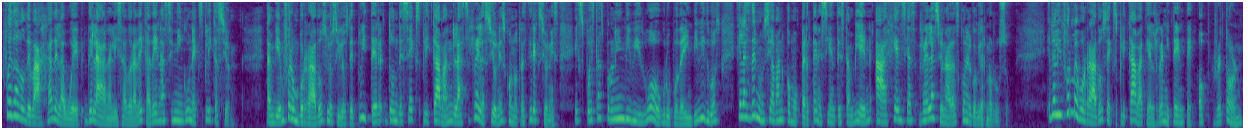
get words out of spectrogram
fue dado de baja de la web de la analizadora de cadenas sin ninguna explicación. También fueron borrados los hilos de Twitter donde se explicaban las relaciones con otras direcciones expuestas por un individuo o grupo de individuos que las denunciaban como pertenecientes también a agencias relacionadas con el gobierno ruso. En el informe borrado se explicaba que el remitente UpReturn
